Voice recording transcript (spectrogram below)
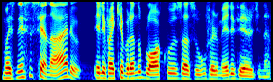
mas nesse cenário, ele vai quebrando blocos azul, vermelho e verde, né?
